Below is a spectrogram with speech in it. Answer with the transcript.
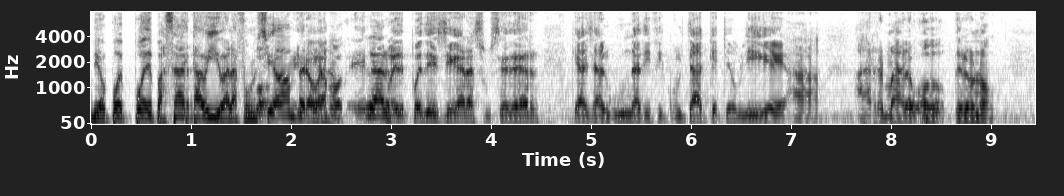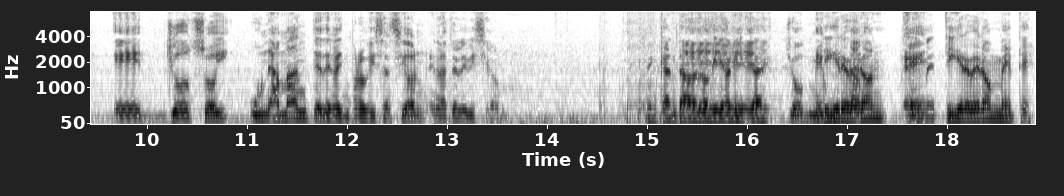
Digo, puede, puede pasar. Está viva la función, pero digamos, bueno. eh, Claro. puede, puede llegar a suceder que haya alguna dificultad que te obligue a, a armar, o- pero no. Eh, yo soy un amante de la improvisación en la televisión. Encantado de los Eh, guionistas. yo me Tigre gusta- Verón, sí, ¿eh? me- Tigre Verón mete.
